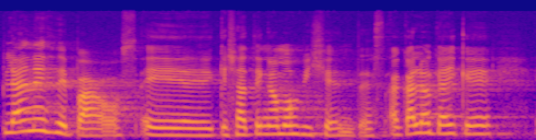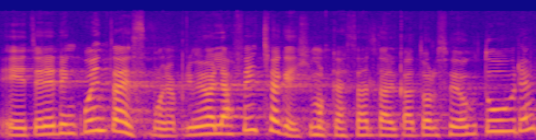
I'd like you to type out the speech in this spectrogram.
Planes de pagos eh, que ya tengamos vigentes. Acá lo que hay que eh, tener en cuenta es, bueno, primero la fecha, que dijimos que hasta el 14 de octubre.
